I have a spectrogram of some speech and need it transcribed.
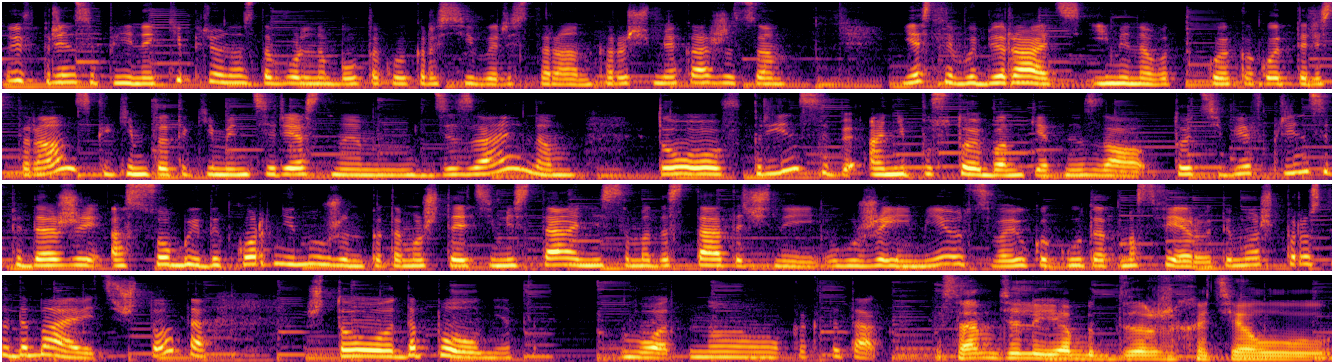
ну и, в принципе, и на Кипре у нас довольно был такой красивый ресторан. Короче, мне кажется, если выбирать именно вот такой какой-то ресторан с каким-то таким интересным дизайном, то, в принципе, а не пустой банкетный зал, то тебе, в принципе, даже особый декор не нужен, потому что эти места, они самодостаточные, уже имеют свою какую-то атмосферу, и ты можешь просто добавить что-то, что дополнит вот, ну, как-то так. На самом деле, я бы даже хотел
